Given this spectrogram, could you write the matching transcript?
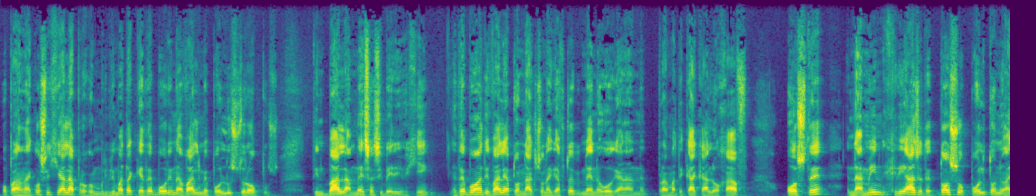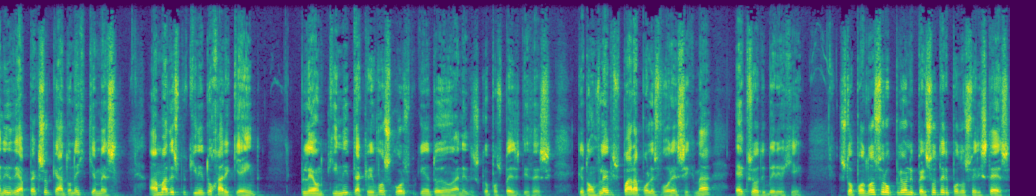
Ο Παναναναϊκό έχει άλλα προβλήματα και δεν μπορεί να βάλει με πολλούς τρόπους την μπάλα μέσα στην περιοχή. Δεν μπορεί να τη βάλει από τον άξονα. Γι' αυτό επιμένω εγώ για να είναι πραγματικά καλό χαφ ώστε να μην χρειάζεται τόσο πολύ τον Ιωαννίδη απ' έξω και να τον έχει και μέσα. Άμα δεις που κινείται ο Χαρικέιν, πλέον κινείται ακριβώς χώρο που κινείται ο Ιωαννίδης και όπως παίζει τη θέση. Και τον βλέπεις πάρα πολλές φορές συχνά έξω από την περιοχή. Στο ποδόσφαιρο πλέον οι περισσότεροι ποδοσφαιριστές,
